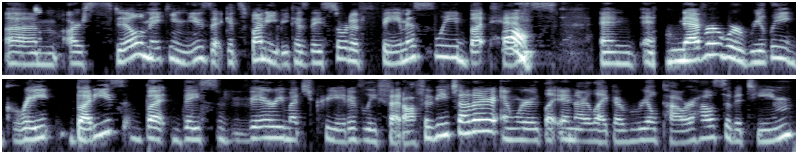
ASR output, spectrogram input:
um, are still making music. It's funny because they sort of famously butt heads and and never were really great buddies, but they very much creatively fed off of each other and were like and are like a real powerhouse of a team.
